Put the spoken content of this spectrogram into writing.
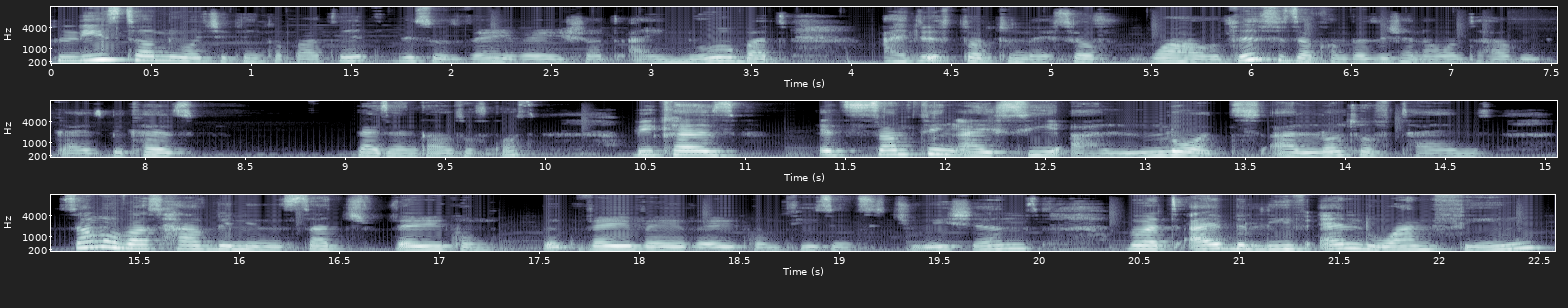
Please tell me what you think about it. This was very, very short, I know, but I just thought to myself, wow, this is a conversation I want to have with guys because, guys and girls, of course, because it's something I see a lot, a lot of times. Some of us have been in such very, like very, very, very confusing situations. But I believe end one thing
